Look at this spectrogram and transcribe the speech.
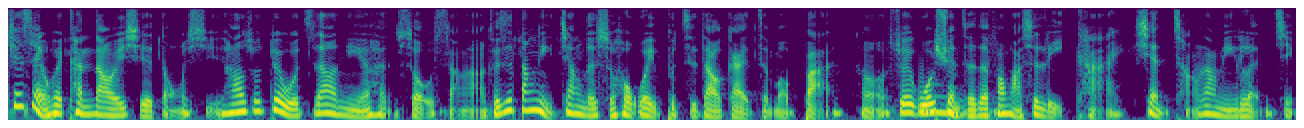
先生也会看到一些东西，他说：“对，我知道你也很受伤啊，可是当你这样的时候，我也不知道该怎么办，嗯，所以我选择的方法是离开现场，让你冷静。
